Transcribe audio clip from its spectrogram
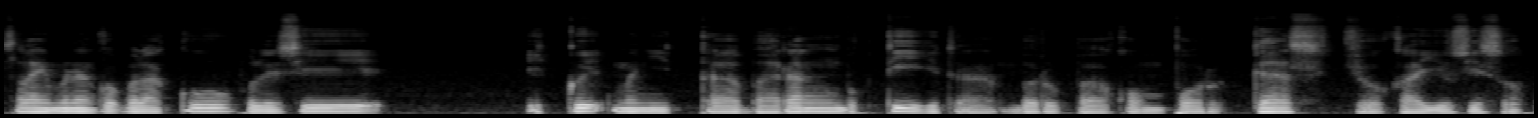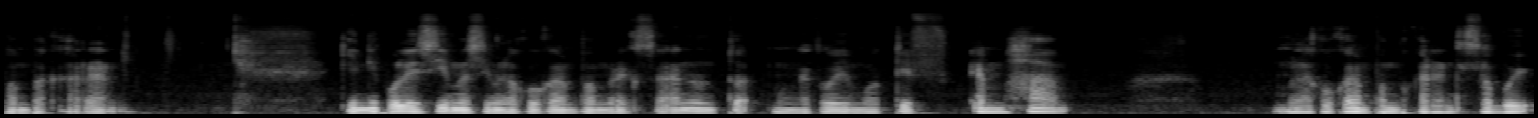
Selain menangkap pelaku, polisi ikut menyita barang bukti gitu berupa kompor gas, juga kayu sisa pembakaran. Kini polisi masih melakukan pemeriksaan untuk mengetahui motif MH melakukan pembakaran tersebut.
